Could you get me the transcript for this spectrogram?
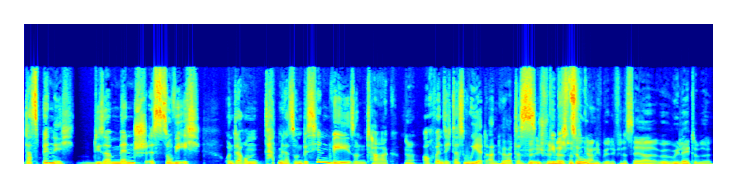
das bin ich. Dieser Mensch ist so wie ich. Und darum tat mir das so ein bisschen weh, so ein Tag. Ja. Auch wenn sich das weird anhört. Das ich, ich finde, gebe das ich hört zu. gar nicht weird. Ich finde das sehr äh, relatable.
